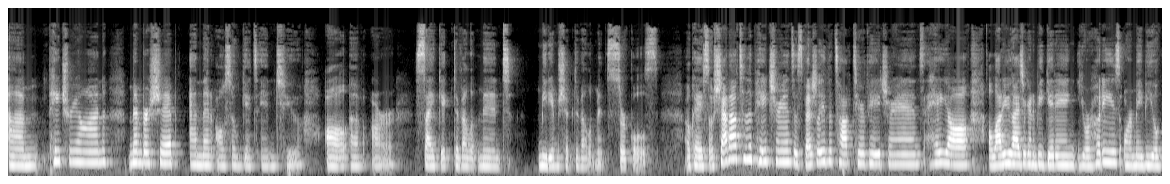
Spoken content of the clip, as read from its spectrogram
um, Patreon membership and then also gets into all of our psychic development mediumship development circles. Okay, so shout out to the patrons, especially the top tier patrons. Hey, y'all, a lot of you guys are going to be getting your hoodies, or maybe you'll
